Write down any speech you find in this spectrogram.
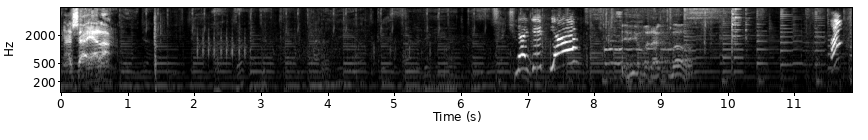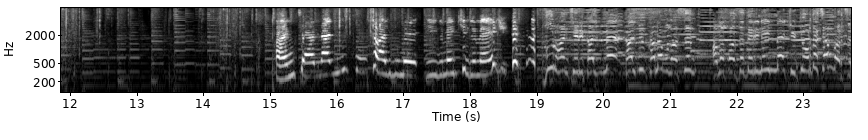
İn aşağıya lan. Ya git ya. Seni bırakmam. Hançerlenmişsin kalbime, ilme kilime. Vur hançeri kalbime, kalbim kana bulasın. Ama fazla derine inme çünkü orada sen varsın.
